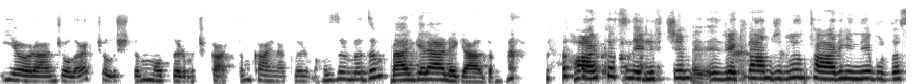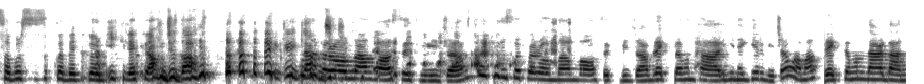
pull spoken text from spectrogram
iyi öğrenci olarak çalıştım notlarımı çıkarttım kaynaklarımı hazırladım belgelerle geldim. Harikasın Elif'ciğim. Reklamcılığın tarihini burada sabırsızlıkla bekliyorum. İlk reklamcıdan. Bu sefer ondan bahsetmeyeceğim. Bu sefer ondan bahsetmeyeceğim. Reklamın tarihine girmeyeceğim ama reklamın nereden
